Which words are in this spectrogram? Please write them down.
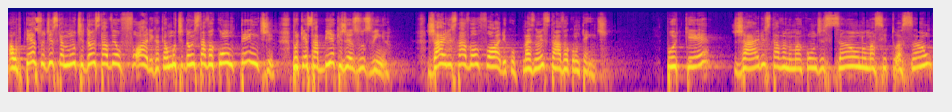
Ah, o texto diz que a multidão estava eufórica, que a multidão estava contente, porque sabia que Jesus vinha. Jairo estava eufórico, mas não estava contente. Porque Jairo estava numa condição, numa situação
